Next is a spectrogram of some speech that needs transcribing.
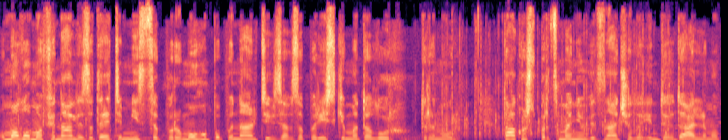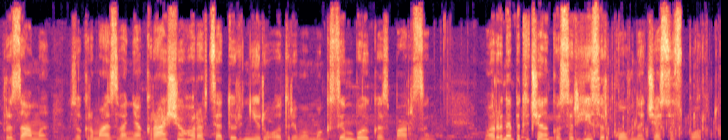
У малому фіналі за третє місце перемогу по пенальті взяв запорізький металург 3-0. Також спортсменів відзначили індивідуальними призами. Зокрема, звання кращого гравця турніру отримав Максим Бойко з Барси. Марина Петиченко, Сергій Сурков на часі спорту.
